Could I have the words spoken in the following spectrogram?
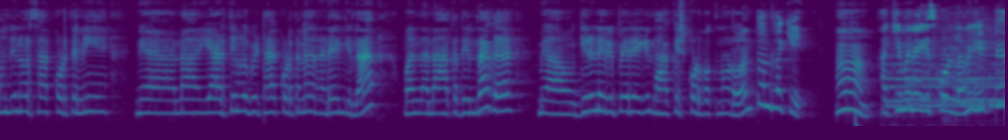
ಮುಂದಿನ ವರ್ಷ ಹಾಕೊಡ್ತೀನಿ ನಾ ಎರಡು ತಿಂಗಳು ಬಿಟ್ಟು ಹಾಕೊಡ್ತೇನೆ ನಡೆಯಂಗಿಲ್ಲ. ಒಂದ್ ನಾಲ್ಕು ದಿನದಾಗ ಗಿರಣಿ ರಿಪೇರಿ ಆಗಿಂದ ಹಾಕಿಸ್ಕೊಡ್ಬೇಕು ನೋಡು ಅಂತ ಅಂದ್ಲಕ್ಕಿ ಹ್ಮ್ ಅಕ್ಕಿ ಮನೆಗೆ ಇಸ್ಕೊಳ್ಳಲ್ಲ ಹಿಟ್ಟು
